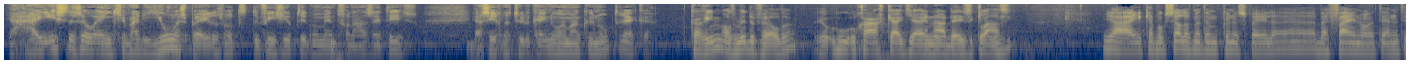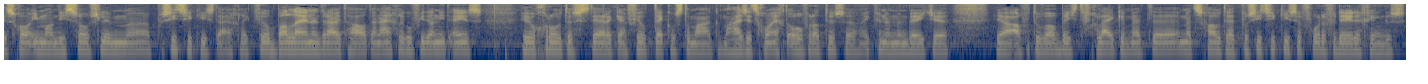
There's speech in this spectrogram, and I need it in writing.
Ja, hij is er zo eentje waar die jonge spelers, wat de visie op dit moment van AZ is, ja, zich natuurlijk enorm aan kunnen optrekken. Karim, als middenvelder, hoe, hoe graag kijk jij naar deze Klaasie? Ja, ik heb ook zelf met hem kunnen spelen uh, bij Feyenoord. En het is gewoon iemand die zo slim uh, positie kiest eigenlijk. Veel ballijnen eruit haalt. En eigenlijk hoef je dan niet eens heel groot en sterk en veel tackles te maken. Maar hij zit gewoon echt overal tussen. Ik vind hem een beetje, ja, af en toe wel een beetje te vergelijken met, uh, met Schouten. Het positie kiezen voor de verdediging. Dus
